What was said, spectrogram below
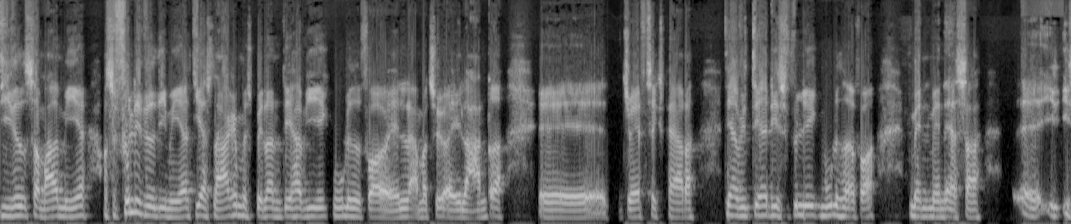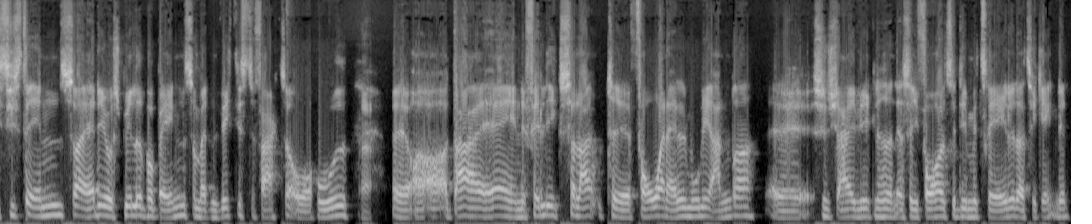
de ved så meget mere. Og selvfølgelig ved de mere. De har snakket med spillerne, det har vi ikke mulighed for, alle amatører eller andre øh, draft-eksperter. Det har, vi, det har de selvfølgelig ikke mulighed for. Men, men altså, øh, i, i sidste ende, så er det jo spillet på banen, som er den vigtigste faktor overhovedet. Ja. Øh, og, og der er NFL ikke så langt øh, foran alle mulige andre, øh, synes jeg i virkeligheden, altså i forhold til det materiale, der er tilgængeligt.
